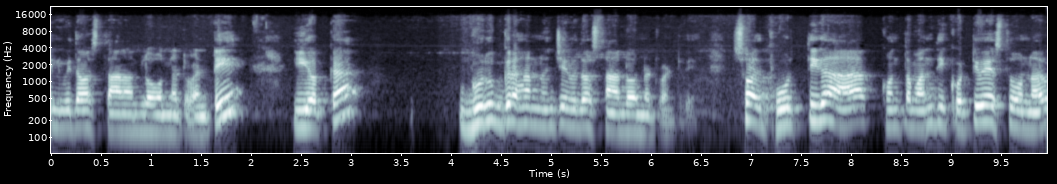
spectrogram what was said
ఎనిమిదవ స్థానంలో ఉన్నటువంటి ఈ యొక్క గురుగ్రహం నుంచి ఎనిమిదవ స్థానంలో ఉన్నటువంటిది. సో అది పూర్తిగా కొంతమంది కొట్టివేస్తూ ఉన్నారు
